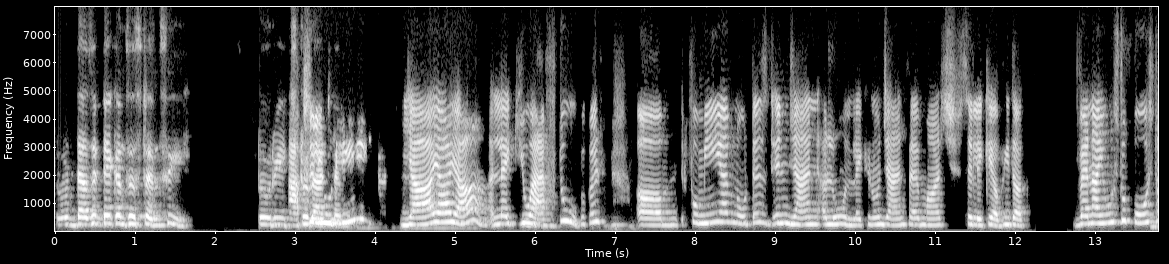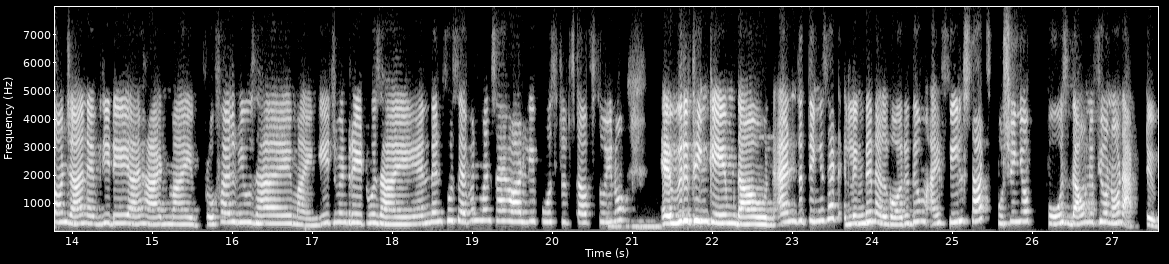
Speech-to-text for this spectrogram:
So does it take consistency? To reach Absolutely. to. Yeah, yeah, yeah. Like you have to because um for me I've noticed in Jan alone, like you know, Jan, Feb, March se leke abhi tak. When I used to post on Jan every day, I had my profile views high, my engagement rate was high, and then for seven months I hardly posted stuff. So you know, everything came down. And the thing is that LinkedIn algorithm, I feel, starts pushing your post down if you're not active.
